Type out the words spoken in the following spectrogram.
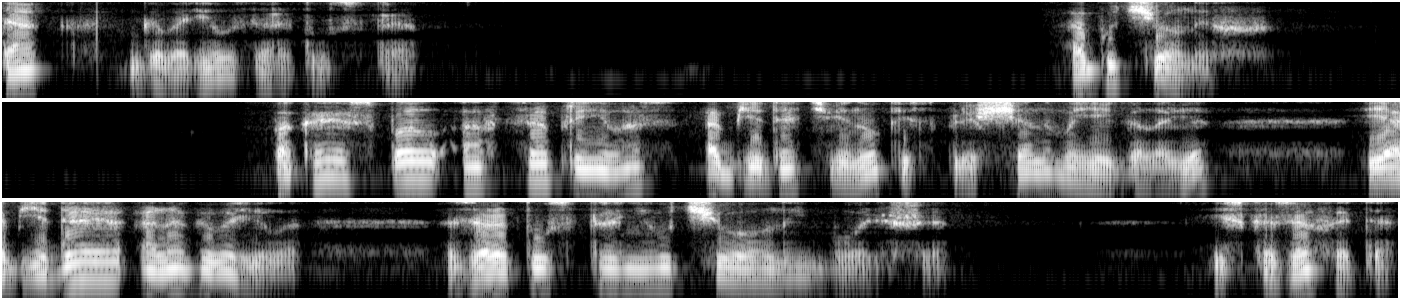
Так говорил Заратустра. Об ученых. Пока я спал, овца принялась объедать венок из плюща на моей голове, и, объедая, она говорила, «Заратустра не ученый больше». И, сказав это,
